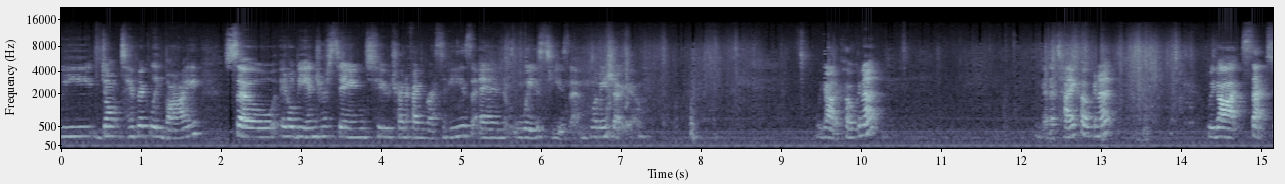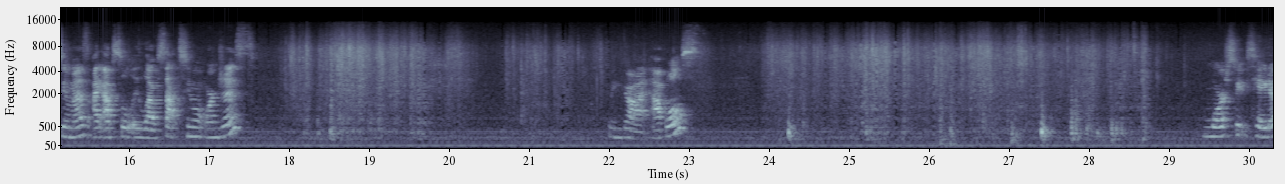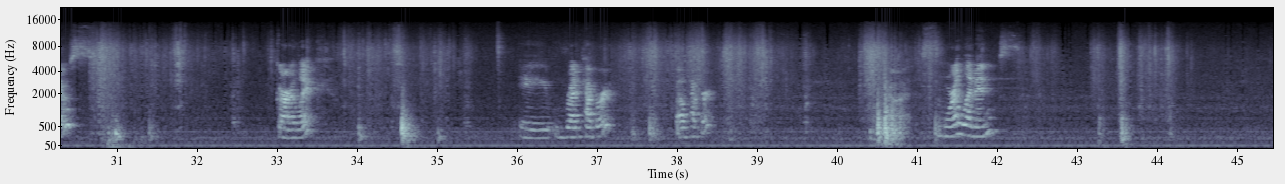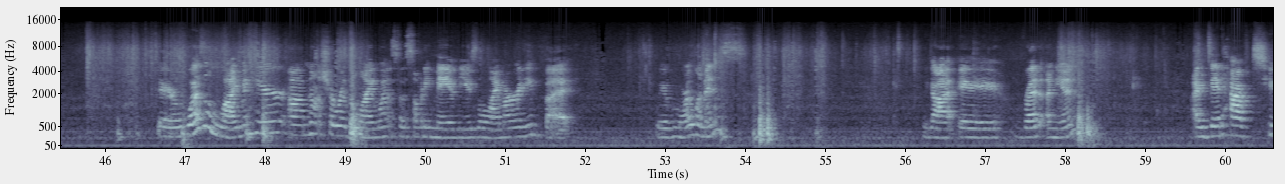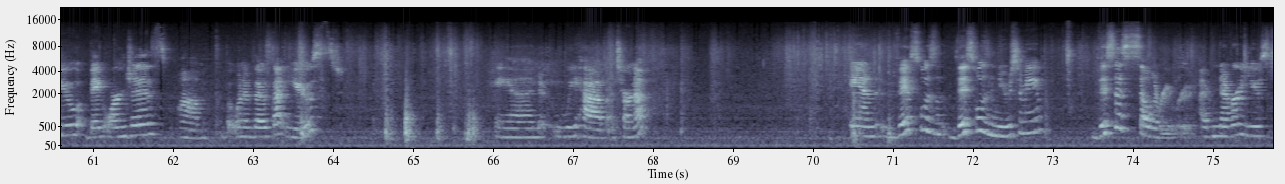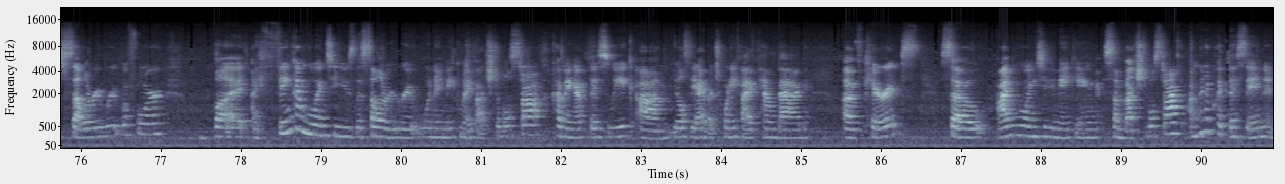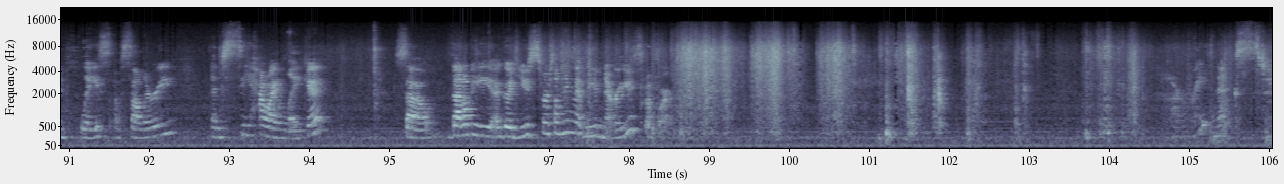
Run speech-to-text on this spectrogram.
we don't typically buy, so it'll be interesting to try to find recipes and ways to use them. Let me show you. We got a coconut. We got a Thai coconut. We got Satsumas. I absolutely love Satsuma oranges. We got apples. More sweet potatoes, garlic, a red pepper, bell pepper, got some more lemons. There was a lime in here. I'm not sure where the lime went, so somebody may have used the lime already, but we have more lemons. We got a red onion, I did have two big oranges, um, but one of those got used. And we have a turnip. And this was this was new to me. This is celery root. I've never used celery root before, but I think I'm going to use the celery root when I make my vegetable stock coming up this week. Um, you'll see I have a 25 pound bag of carrots so I'm going to be making some vegetable stock. I'm going to put this in in place of celery and see how I like it. So that'll be a good use for something that we've never used before. All right, next.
